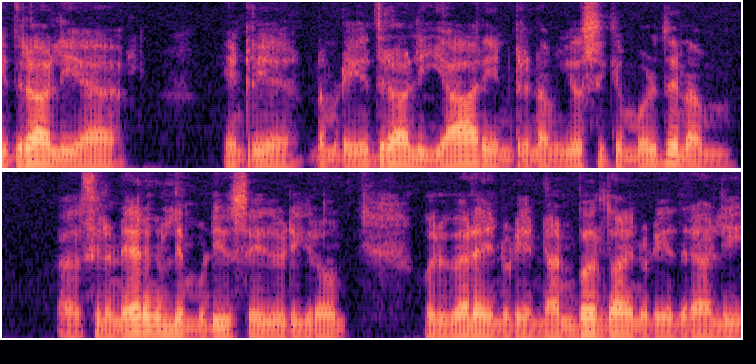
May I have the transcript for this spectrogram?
எதிராளியா என்று நம்முடைய எதிராளி யார் என்று நாம் யோசிக்கும் பொழுது நாம் சில நேரங்களில் முடிவு செய்து விடுகிறோம். ஒருவேளை என்னுடைய நண்பர் தான் என்னுடைய எதிராளி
